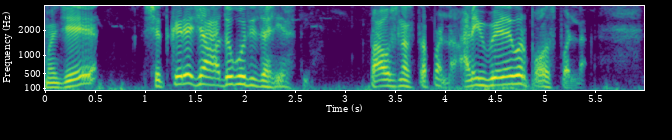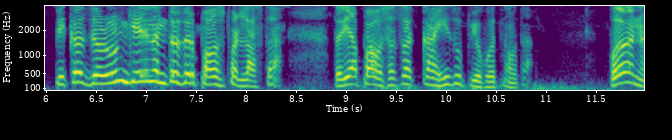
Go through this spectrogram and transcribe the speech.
म्हणजे शेतकऱ्याची अधोगती झाली असती. पाऊस नसता पडला आणि वेळेवर पाऊस पडला. पिकं जळून गेल्यानंतर जर पाऊस पडला असता तर या पावसाचा काहीच उपयोग होत नव्हता. पण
